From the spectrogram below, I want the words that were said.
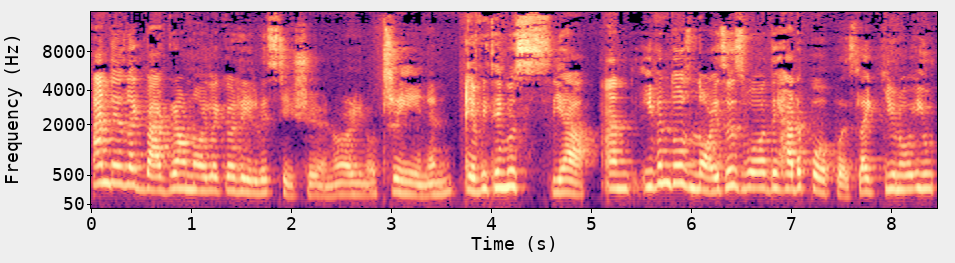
And there's like background noise like a railway station or, you know, train and everything was, yeah. And even those noises were, they had a purpose. Like, you know, you,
